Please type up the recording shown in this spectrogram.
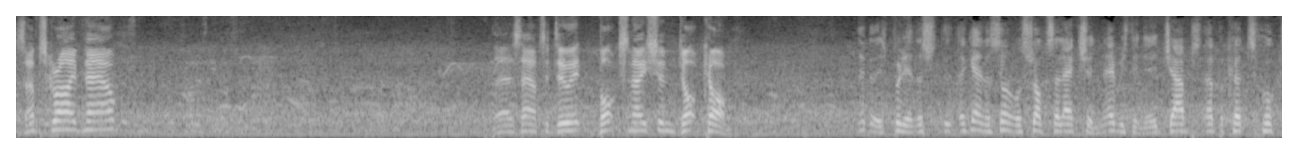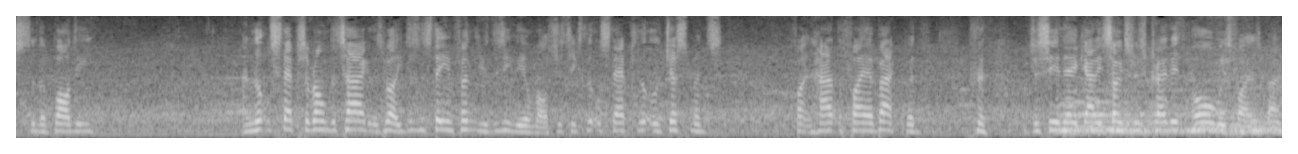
Subscribe now. There's how to do it, boxnation.com. Look at this, brilliant. This, again, the sort of shot selection, everything there. Jabs, uppercuts, hooks to the body. And little steps around the target as well. He doesn't stay in front of you, does he, Liam Walsh? Just takes little steps, little adjustments. Fighting hard to fire back, but just seeing there, Gary Sykes, for his credit, always fires back.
